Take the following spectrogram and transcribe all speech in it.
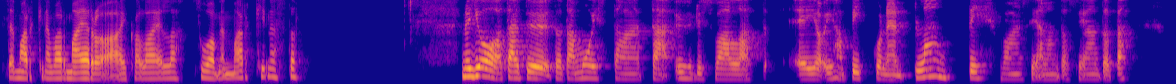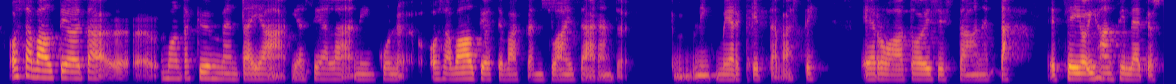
Se markkina varmaan eroaa aika lailla Suomen markkinasta. No joo, täytyy tota, muistaa, että Yhdysvallat ei ole ihan pikkunen pläntti, vaan siellä on tosiaan tota, osavaltioita monta kymmentä ja, ja siellä niin kun osavaltioiden vaikka esimerkiksi lainsäädäntö niin kuin merkittävästi eroaa toisistaan, että, että se ei ole ihan silleen, että jos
